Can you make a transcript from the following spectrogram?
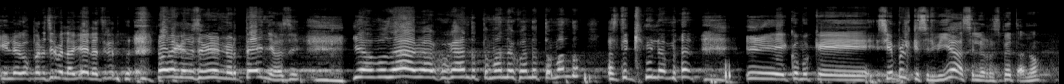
Y luego, pero sirve la vida, sirve, no dejes de servir el norteño, así. Y vamos ah, jugando, tomando, jugando, tomando. Hasta que una man, eh, como que siempre el que servía se le respeta, ¿no?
